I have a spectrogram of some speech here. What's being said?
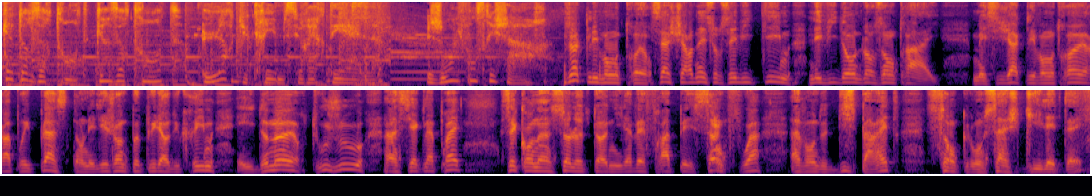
14h30, 15h30, l'heure du crime sur RTL. Jean-Alphonse Richard. Jacques Léventreur s'acharnait sur ses victimes, les vidant de leurs entrailles. Mais si Jacques Léventreur a pris place dans les légendes populaires du crime, et y demeure toujours un siècle après, c'est qu'en un seul automne, il avait frappé cinq fois avant de disparaître sans que l'on sache qui il était.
